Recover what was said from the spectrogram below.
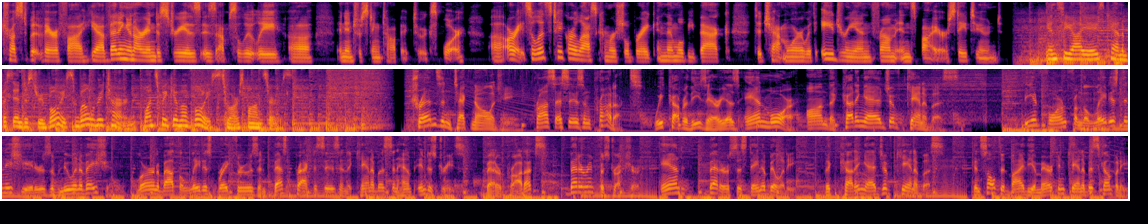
Trust but verify. Yeah, vetting in our industry is is absolutely uh, an interesting topic to explore. Uh, all right, so let's take our last commercial break, and then we'll be back to chat more with Adrian from Inspire. Stay tuned. NCIA's Cannabis Industry Voice will return once we give a voice to our sponsors. Trends in technology, processes, and products. We cover these areas and more on the cutting edge of cannabis. Be informed from the latest initiators of new innovation. Learn about the latest breakthroughs and best practices in the cannabis and hemp industries. Better products, better infrastructure, and better sustainability. The cutting edge of cannabis. Consulted by the American Cannabis Company.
